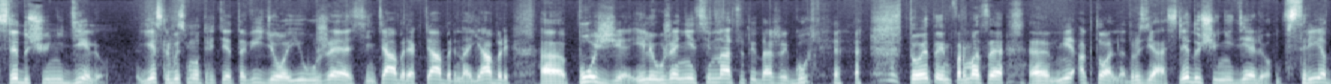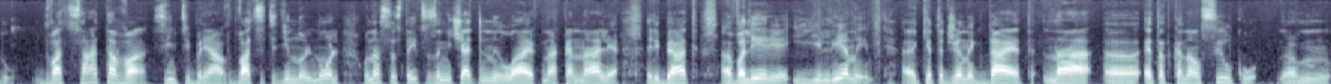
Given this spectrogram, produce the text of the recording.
следующую неделю. Если вы смотрите это видео и уже сентябрь, октябрь, ноябрь, э, позже или уже не 17 даже год, то эта информация э, не актуальна. Друзья, следующую неделю, в среду, 20 сентября в 21.00 у нас состоится замечательный live на канале ребят э, Валерия и Елены. Э, Ketogenic Diet на э, этот канал ссылку э,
